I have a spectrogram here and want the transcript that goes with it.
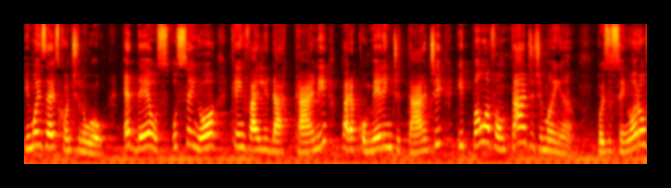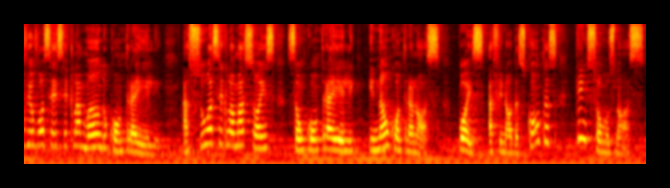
E Moisés continuou: É Deus, o Senhor, quem vai lhe dar carne para comerem de tarde e pão à vontade de manhã. Pois o Senhor ouviu vocês reclamando contra ele. As suas reclamações são contra ele e não contra nós. Pois, afinal das contas, quem somos nós?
